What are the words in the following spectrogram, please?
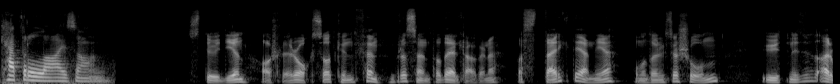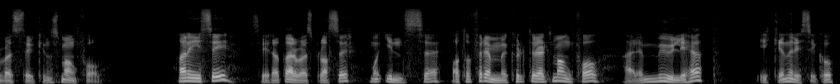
capitalise on. Studien avslører også at kun 15 av deltakerne var sterkt enige om at organisasjonen utnyttet arbeidsstyrkens mangfold. Hanisi sier at arbeidsplasser må innse at å fremme kulturelt mangfold er en mulighet, ikke en risiko.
